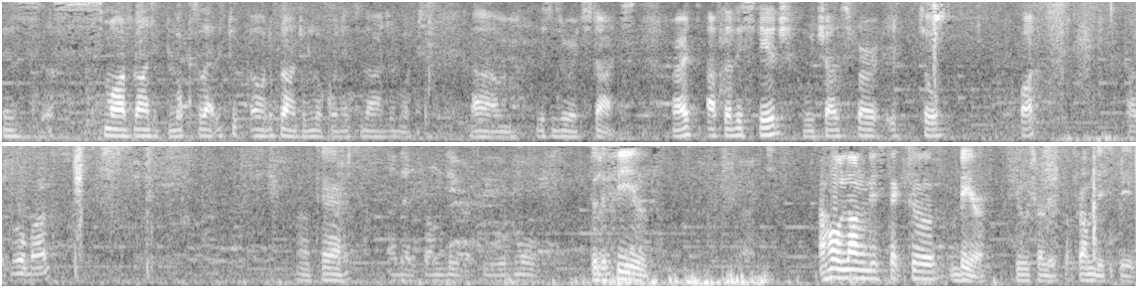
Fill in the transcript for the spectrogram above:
This is a small plant. It looks like it, took how the plant will look when it's larger, but um, this is where it starts. All right. After this stage, we transfer it to pots or grow bags, Okay. and then from there we would move To the fields. And how long this take to bear, usually, from this stage?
